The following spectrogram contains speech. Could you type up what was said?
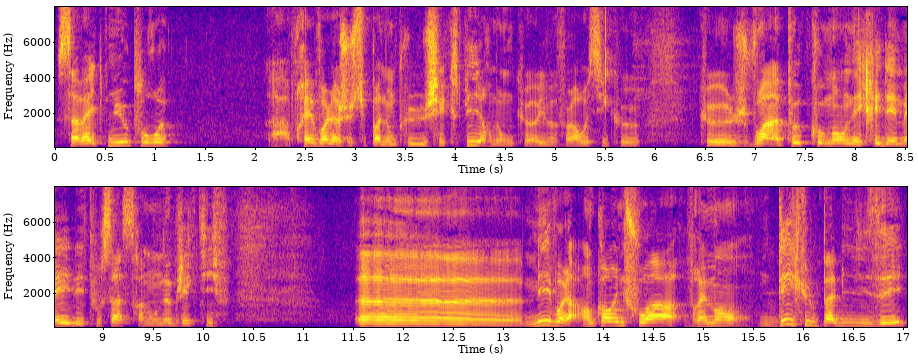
ça va être mieux pour eux. Après, voilà, je ne suis pas non plus Shakespeare, donc euh, il va falloir aussi que, que je vois un peu comment on écrit des mails et tout ça, ce sera mon objectif. Euh, mais voilà, encore une fois, vraiment déculpabiliser,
